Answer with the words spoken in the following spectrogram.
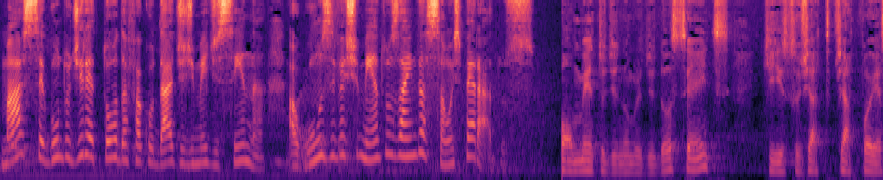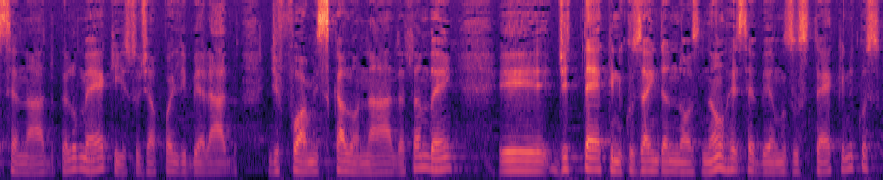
Mas, segundo o diretor da Faculdade de Medicina, alguns investimentos ainda são esperados. O aumento de número de docentes que isso já, já foi assinado pelo MEC, isso já foi liberado de forma escalonada também. E de técnicos, ainda nós não recebemos os técnicos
